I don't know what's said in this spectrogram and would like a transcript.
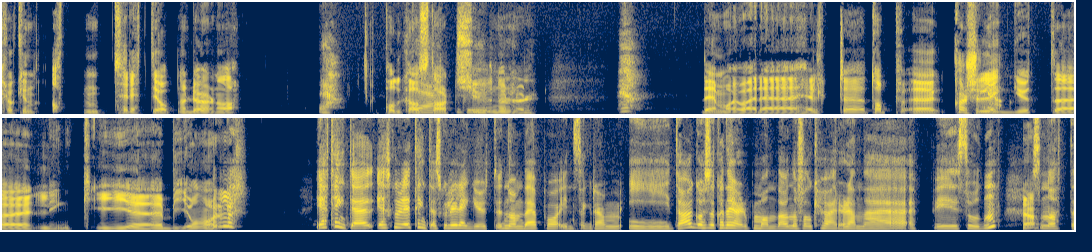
klokken 18.30 åpner dørene, da. Ja. Podkaststart Det blir- 20.00. Det må jo være helt uh, topp. Uh, kanskje Ja. legge ut uh, link i bioen vår, eller? Jeg tenkte jeg, skulle, jeg tenkte jeg skulle legge ut noe om det på Instagram i dag, og så kan jeg gjøre det på mandag når folk hører denne episoden. Ja. Sånn at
